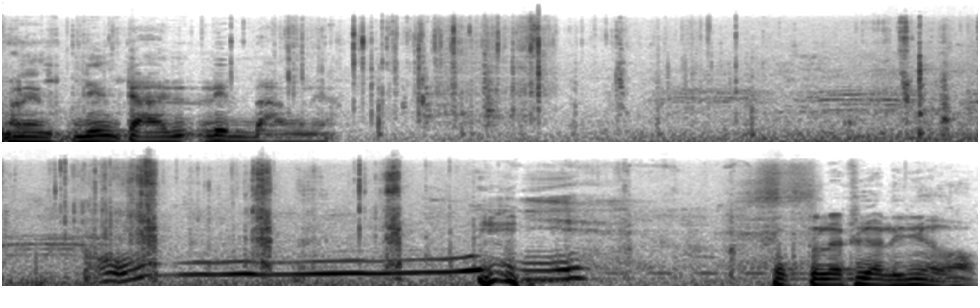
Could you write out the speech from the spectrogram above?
มันยิงใจายลิ้นบางเนี่ย โอ้ ยพวกตัวละเทือลิ้นเหงื่อออก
